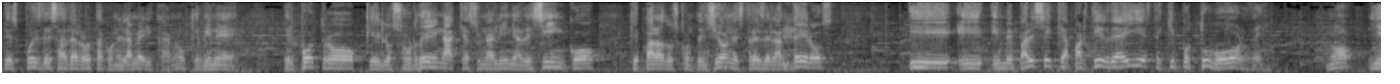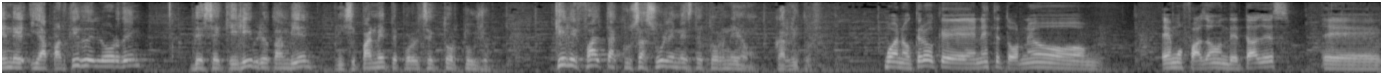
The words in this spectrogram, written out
después de esa derrota con el América, ¿no? Que viene el Potro, que los ordena, que hace una línea de cinco, que para dos contenciones, tres delanteros. Y, me parece que a partir de ahí este equipo tuvo orden, ¿no? Y a partir del orden, desequilibrio también, principalmente por el sector tuyo. ¿Qué le falta a Cruz Azul en este torneo, Carlitos? Bueno, creo que en este torneo hemos fallado en detalles. Eh,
